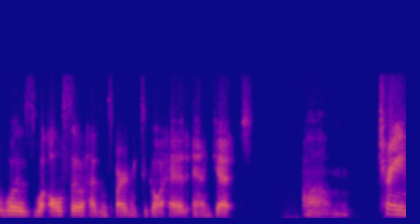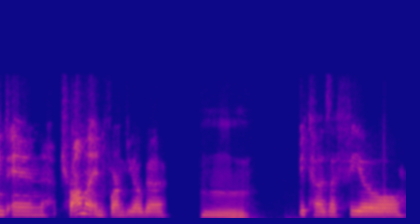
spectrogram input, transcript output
was what also has inspired me to go ahead and get um, trained in trauma informed yoga mm. because I feel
